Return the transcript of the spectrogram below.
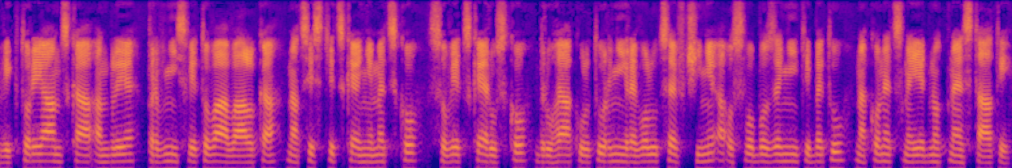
Viktoriánská Anglie, první světová válka, nacistické Německo, sovětské Rusko, druhá kulturní revoluce v Číně a osvobození Tibetu, nakonec nejednotné státy.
